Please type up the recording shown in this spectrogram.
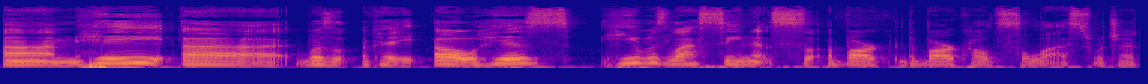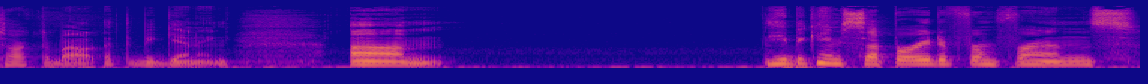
Um, he uh was okay. Oh, his he was last seen at a bar, the bar called Celeste, which I talked about at the beginning. Um, he became separated from friends.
